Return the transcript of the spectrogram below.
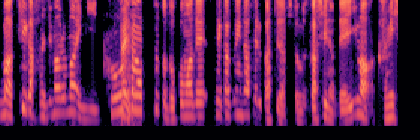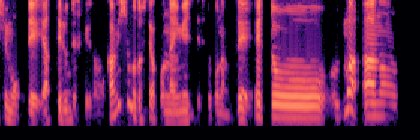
まあ、期が始まる前に、クォーターちょっとどこまで正確に出せるかっていうのはちょっと難しいので、今は上下でやってるんですけれども、上下としてはこんなイメージですとこなので、えっと、まあ、あの、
